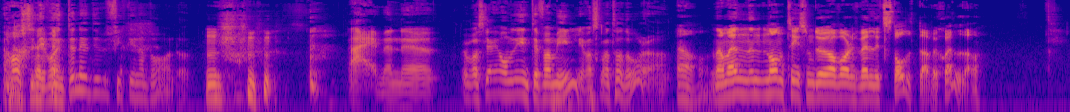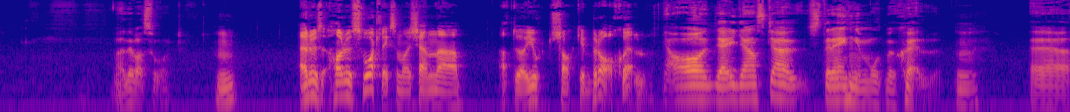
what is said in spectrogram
Jaha, så det var inte när du fick dina barn då? Nej, men, eh, ska, om det inte är familjen, vad ska man ta då? då? Ja, nej, men någonting som du har varit väldigt stolt över själv då? Ja, det var svårt. Är du, har du svårt liksom att känna att du har gjort saker bra själv? Ja, jag är ganska sträng mot mig själv. Eh,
